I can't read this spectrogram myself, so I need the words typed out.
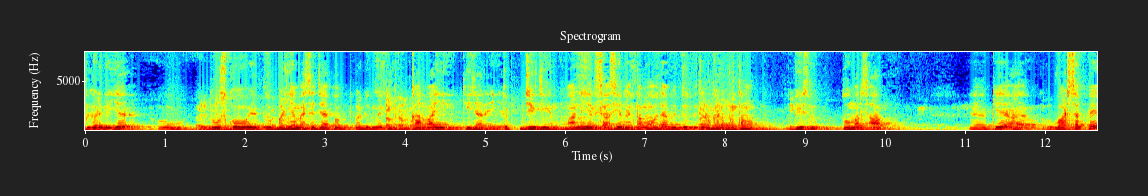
बिगड़ गई है तो उसको एक बढ़िया मैसेज जाए पब्लिक में कि कार्रवाई की जा रही है। जी जी माननीय अधिशासी अभियंता महोदय विद्युत वितरण खंड प्रथम भीष्म तोमर साहब के व्हाट्सएप पे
